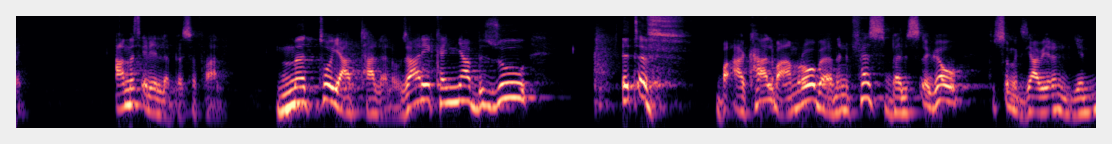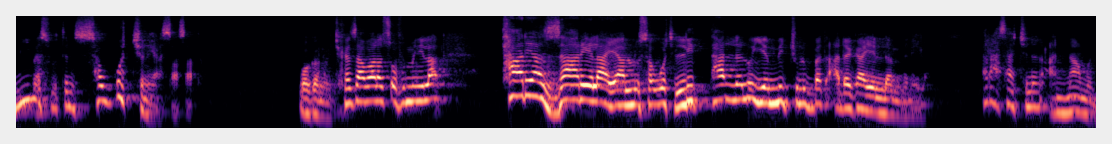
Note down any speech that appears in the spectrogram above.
ላይ አመፅ የሌለበት ስፍራ ላይ መጥቶ ያታለለው። ዛሬ ከኛ ብዙ እጥፍ በአካል በአእምሮ በመንፈስ በልጽገው ፍጹም እግዚአብሔርን የሚመስሉትን ሰዎች ነው ያሳሳተው ወገኖች። ከዛ በኋላ ጽሁፍ ምን ይላል? ታዲያ ዛሬ ላይ ያሉ ሰዎች ሊታለሉ የሚችሉበት አደጋ የለምን ይላል? ራሳችንን አናሙን።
